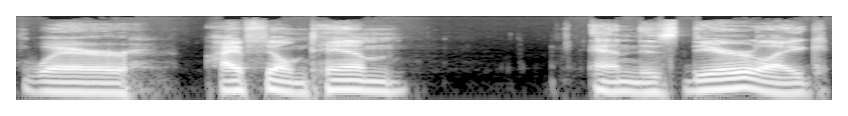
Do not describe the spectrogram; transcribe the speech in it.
where I filmed him and this deer like.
